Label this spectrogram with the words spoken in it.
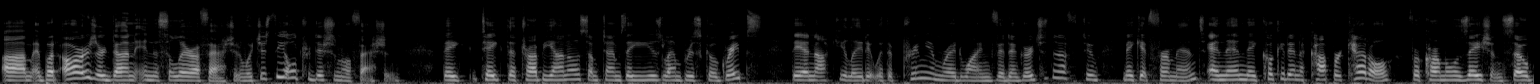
Um, but ours are done in the Solera fashion, which is the old traditional fashion. They take the Trebbiano, sometimes they use Lambrusco grapes. They inoculate it with a premium red wine vinegar, just enough to make it ferment, and then they cook it in a copper kettle for caramelization. So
